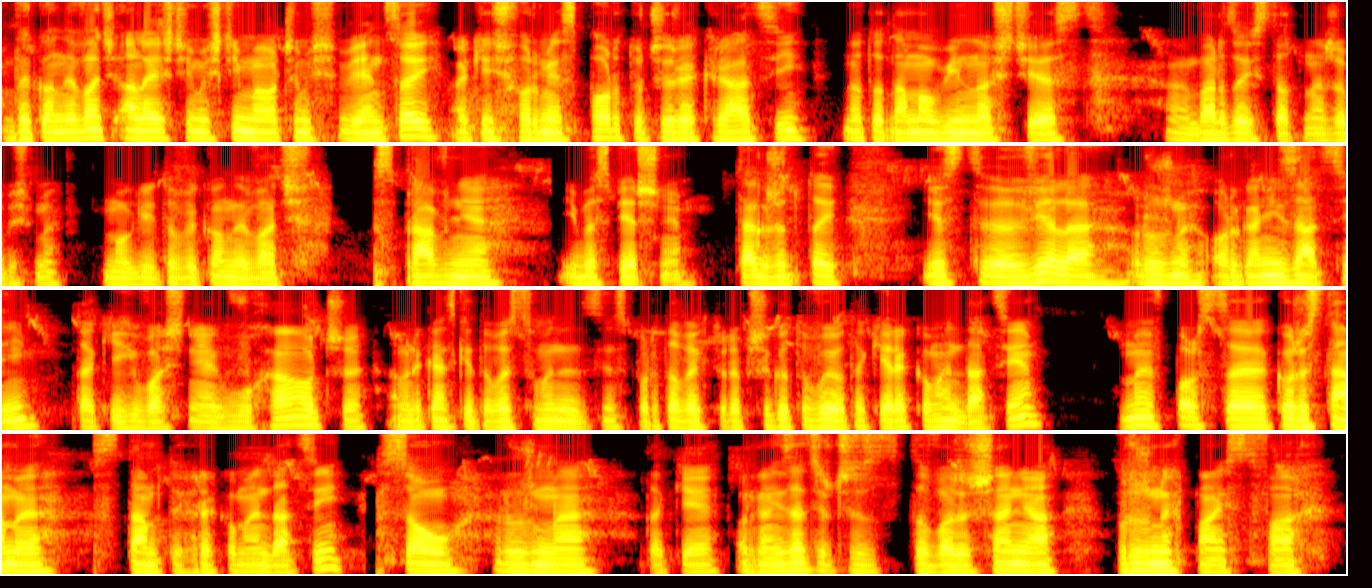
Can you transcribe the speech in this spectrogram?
wykonywać, ale jeśli myślimy o czymś więcej, o jakiejś formie sportu czy rekreacji, no to ta mobilność jest e, bardzo istotna, żebyśmy mogli to wykonywać sprawnie i bezpiecznie. Także tutaj jest e, wiele różnych organizacji, takich właśnie jak WHO czy Amerykańskie Towarzystwo Medycyny Sportowej, które przygotowują takie rekomendacje. My w Polsce korzystamy z tamtych rekomendacji. Są różne takie organizacje czy stowarzyszenia w różnych państwach.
